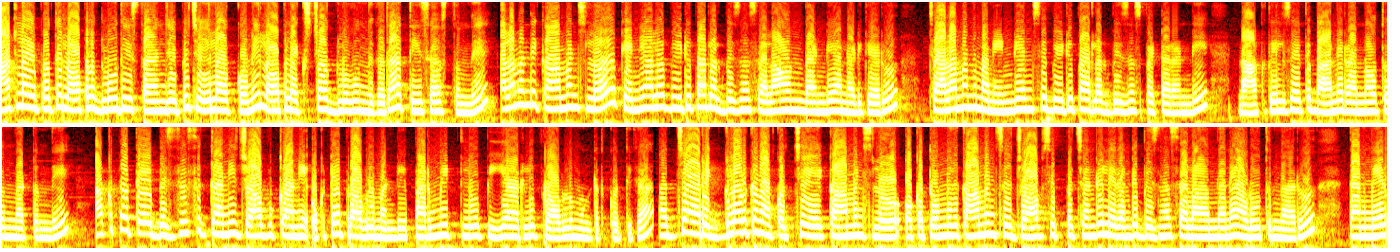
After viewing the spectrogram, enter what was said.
ఆటలు అయిపోతే లోపల గ్లూ తీస్తానని చెప్పి చేయి లాక్కొని లోపల ఎక్స్ట్రా గ్లూ ఉంది కదా తీసేస్తుంది. చాలా మంది కామెంట్స్లో కెన్యాలో బ్యూటీ పార్లర్ బిజినెస్ ఎలా ఉందండి అని అడిగారు. చాలా మంది మన ఇండియన్సే బ్యూటీ పార్లర్ బిజినెస్ పెట్టారండి. నాకు తెలిసి అయితే బాగానే రన్ అవుతున్నట్టుంది. కాకపోతే బిజినెస్ కానీ జాబ్ కానీ ఒకటే ప్రాబ్లం అండి. పర్మిట్లు పిఆర్లు ప్రాబ్లం ఉంటది కొద్దిగా. మధ్య రెగ్యులర్గా నాకు వచ్చే కామెంట్స్లో ఒక తొమ్మిది కామెంట్స్ జాబ్స్ ఇప్పచ్చండి లేదంటే బిజినెస్ ఎలా ఉందని అడుగుతున్నారు. దాని మీద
